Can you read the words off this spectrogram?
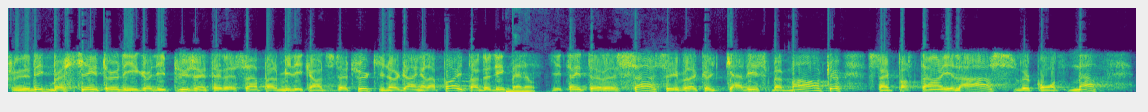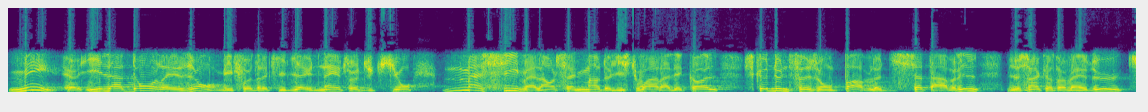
Frédéric Bastien est un des gars les plus intéressants parmi les candidatures qui ne gagnera pas, étant donné Ben qu'il est intéressant. C'est vrai que le charisme manque. C'est important, hélas, le contenant. Mais euh, il a donc raison. Mais il faudrait qu'il y ait une introduction massive à l'enseignement de l'histoire à l'école, ce que nous ne faisons pas. Le 17 avril 1982, qui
